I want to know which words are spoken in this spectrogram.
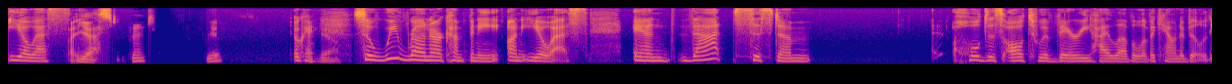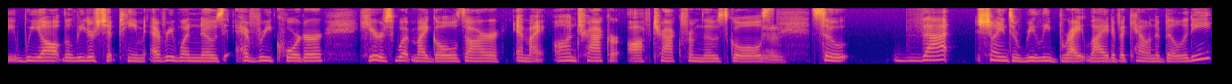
EOS? Uh, yes. Yep. Okay. Yeah. So we run our company on EOS, and that system holds us all to a very high level of accountability. We all, the leadership team, everyone knows every quarter, here's what my goals are. Am I on track or off track from those goals? Mm. So that shines a really bright light of accountability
